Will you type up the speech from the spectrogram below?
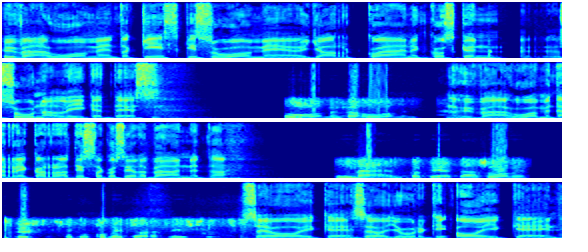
Hyvää huomenta Keski-Suomeen. Jarkko Äänekosken äh, suunnan liikenteessä. Huomenta, huomenta. No hyvää huomenta. Rekan ratissako siellä väännetään? Näinpä pidetään Suomi pystyssä, kun kumipyörät liikkuu. Se on oikein, se on juurikin oikein.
